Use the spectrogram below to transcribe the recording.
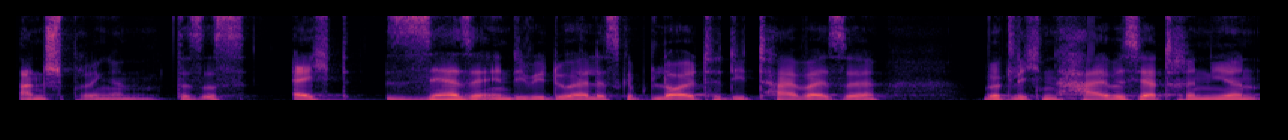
anspringen. Das ist echt sehr, sehr individuell. Es gibt Leute, die teilweise wirklich ein halbes Jahr trainieren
